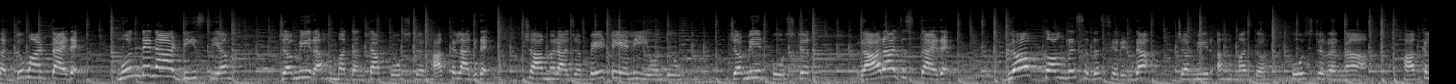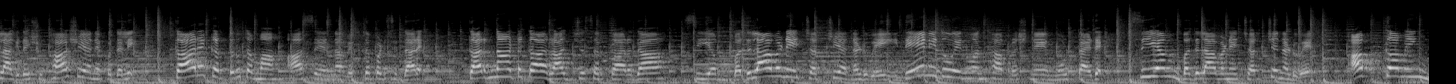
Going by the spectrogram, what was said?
ಸದ್ದು ಮಾಡ್ತಾ ಇದೆ. ಮುಂದಿನ ಡಿಸಿಎಂ ಜಮೀರ್ ಅಹಮದ್ ಅಂತ ಪೋಸ್ಟರ್ ಹಾಕಲಾಗಿದೆ. ಚಾಮರಾಜಪೇಟೆಯಲ್ಲಿ ಈ ಒಂದು ಜಮೀರ್ ಪೋಸ್ಟರ್ ರಾರಾಜಿಸ್ತಾ ಇದೆ. ಬ್ಲಾಕ್ ಕಾಂಗ್ರೆಸ್ ಸದಸ್ಯರಿಂದ ಜಮೀರ್ ಅಹಮದ್ ಪೋಸ್ಟರ್ ಅನ್ನ ಹಾಕಲಾಗಿದೆ. ಶುಭಾಶಯ ನೆಪದಲ್ಲಿ ಕಾರ್ಯಕರ್ತರು ತಮ್ಮ ಆಸೆಯನ್ನ ವ್ಯಕ್ತಪಡಿಸಿದ್ದಾರೆ. ಕರ್ನಾಟಕ ರಾಜ್ಯ ಸರ್ಕಾರದ ಸಿಎಂ ಬದಲಾವಣೆ ಚರ್ಚೆಯ ನಡುವೆ ಇದೇನಿದು ಎನ್ನುವಂತಹ ಪ್ರಶ್ನೆ ಮೂಡ್ತಾ ಇದೆ. ಸಿಎಂ ಬದಲಾವಣೆ ಚರ್ಚೆ ನಡುವೆ ಅಪ್ಕಮಿಂಗ್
